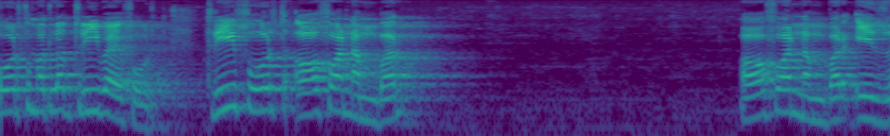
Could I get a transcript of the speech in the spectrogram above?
fourth ਮਤਲਬ 3 by 4 3 fourth of a number of a number is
